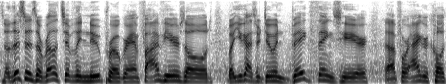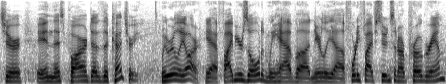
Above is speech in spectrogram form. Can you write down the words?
So this is a relatively new program, five years old, but you guys are doing big things here uh, for agriculture in this part of the country. We really are. Yeah, five years old, and we have uh, nearly uh, 45 students in our program,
